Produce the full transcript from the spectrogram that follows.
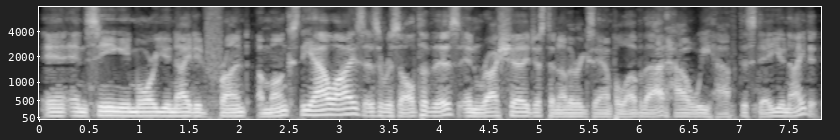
in, in seeing a more united front amongst the allies as a result of this? In Russia, just another example of that. How we have to stay united.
